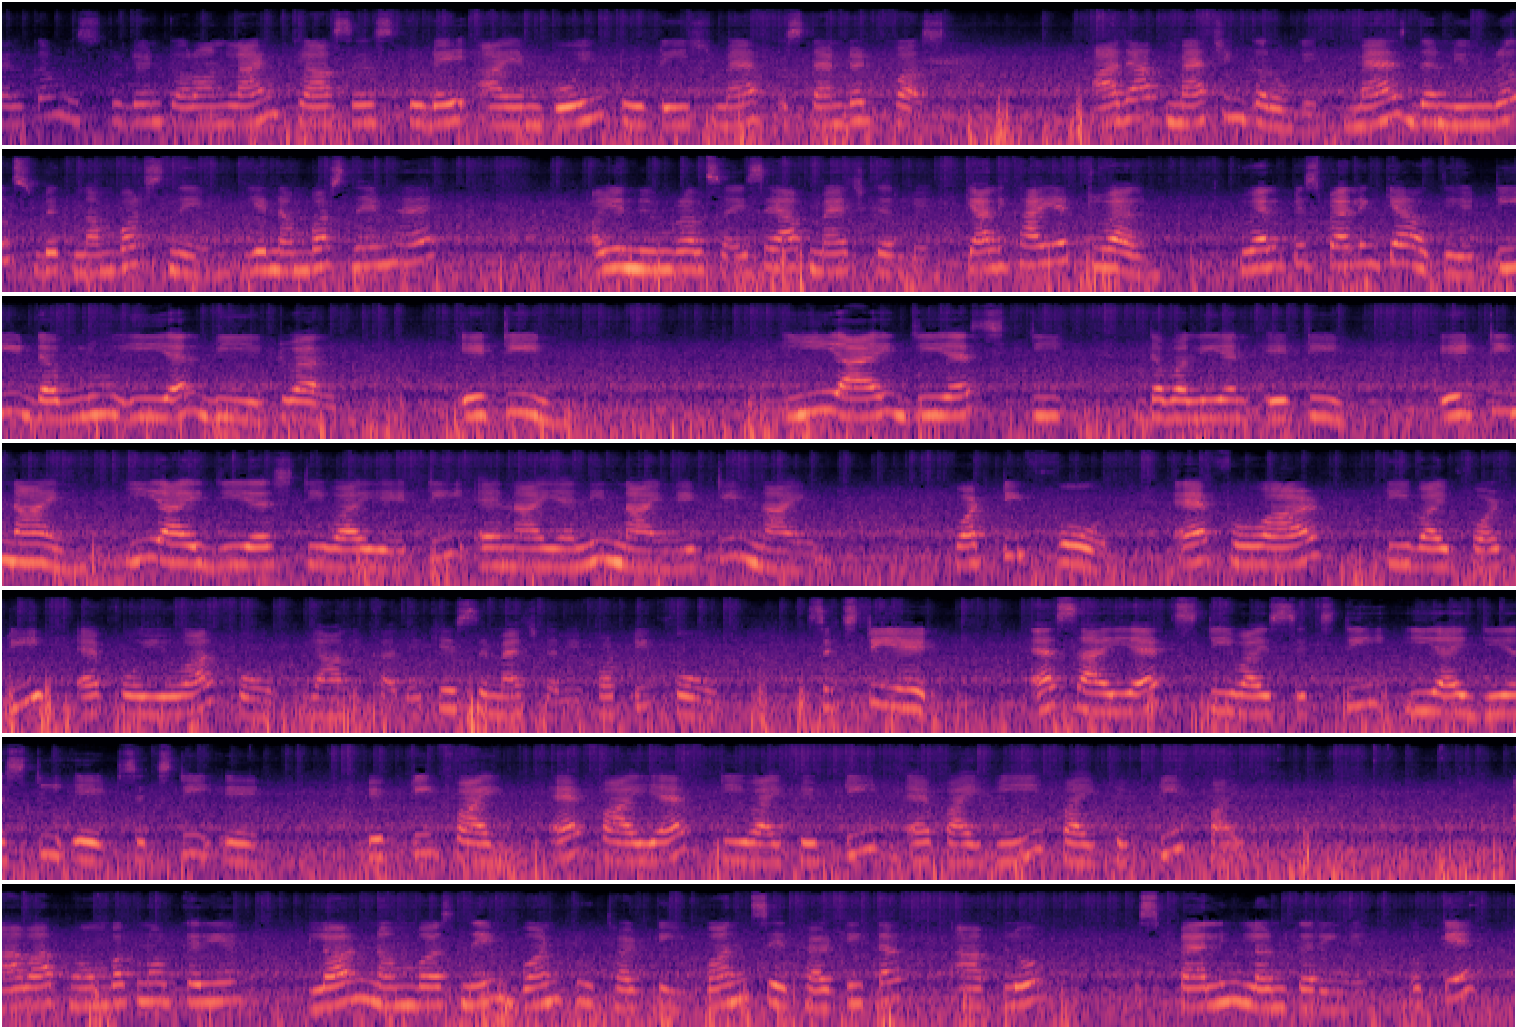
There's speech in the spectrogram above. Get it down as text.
welcome, student or online classes. Today, i am going to teach math standard first. आज आप matching करोगे। Match the numerals with numbers name ये numbers name है और ये numerals है। इसे आप मैच करिए। क्या लिखा है ट्वेल्व ट्वेल्व की स्पेलिंग क्या होती है? T W E L V twelve eighteen E I G S T double E N eighteen eighty nine E I G S T Y A T N I N E nine eighty nine forty four F O R T Y forty F O U R four यहाँ लिखा देखिए, इससे match करिए। Forty four sixty eight S I X T Y sixty E I G S T eight sixty eight fifty five F I F T Y fifty F I B five fifty five अब आप homework note करिए। Learn numbers name one two thirty, one से thirty तक आप लोग spelling learn करेंगे, okay?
